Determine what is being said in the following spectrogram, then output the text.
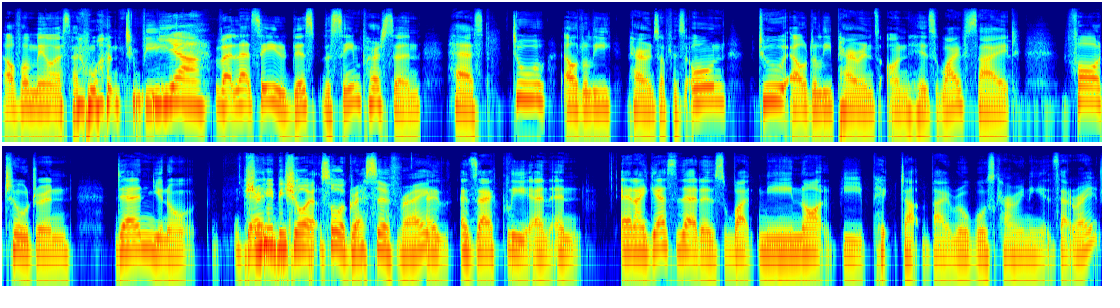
alpha male as I want to be. Yeah. But let's say this the same person has two elderly parents of his own, two elderly parents on his wife's side, four children, then you know then, should he be so, so aggressive, right? Exactly. And and and I guess that is what may not be picked up by robos currently. Is that right?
